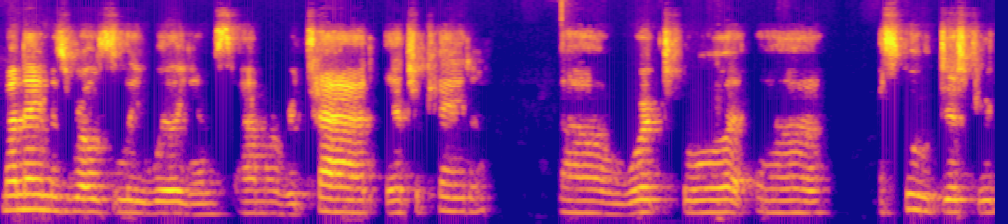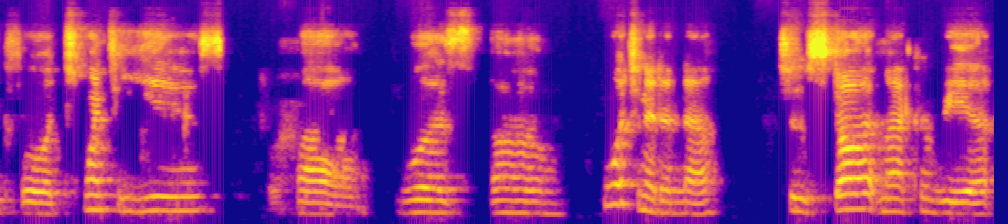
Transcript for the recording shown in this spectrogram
My name is Rosalie Williams. I'm a retired educator. Uh, worked for uh, a school district for 20 years. Uh, was um, fortunate enough to start my career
